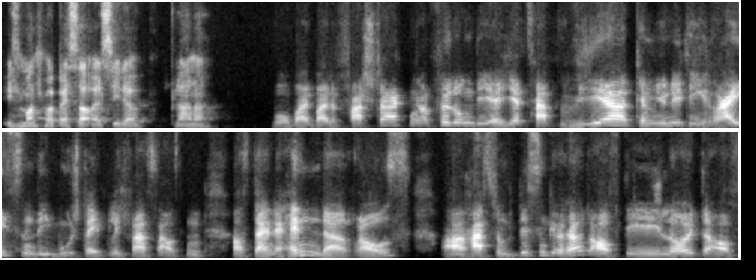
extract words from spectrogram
ist manchmal besser als jeder Planer. Wobei bei der fast starken Abfüllung, die ihr jetzt habt, wir Community reißen die buchstäblich fast aus, den, aus deinen Händen raus. Äh, hast du ein bisschen gehört auf die Leute auf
